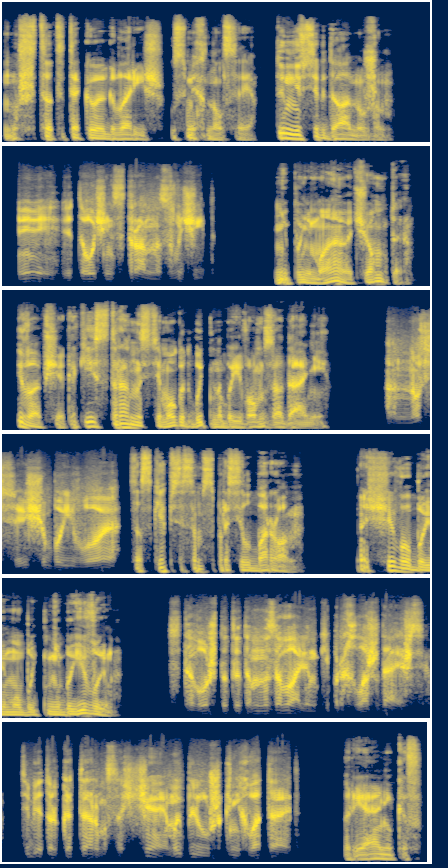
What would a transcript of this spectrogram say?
«Ну что ты такое говоришь?» — усмехнулся я. «Ты мне всегда нужен». «Эй, это очень странно звучит». «Не понимаю, о чем ты. И вообще, какие странности могут быть на боевом задании?» «Оно все еще боевое?» — со скепсисом спросил барон. «А с чего бы ему быть не боевым?» «С того, что ты там на заваленке прохлаждаешься. Тебе только термоса с чаем и плюшек не хватает. Пряников.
